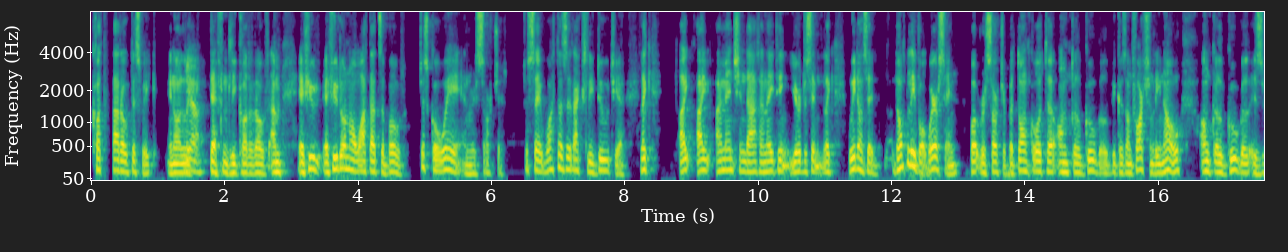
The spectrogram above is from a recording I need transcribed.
cut that out this week you know like yeah. definitely cut it out um if you if you don't know what that's about just go away and research it just say what does it actually do to you like I, I, I mentioned that, and I think you're the same. Like we don't say, don't believe what we're saying, but research it. But don't go to Uncle Google because unfortunately, no, Uncle Google is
